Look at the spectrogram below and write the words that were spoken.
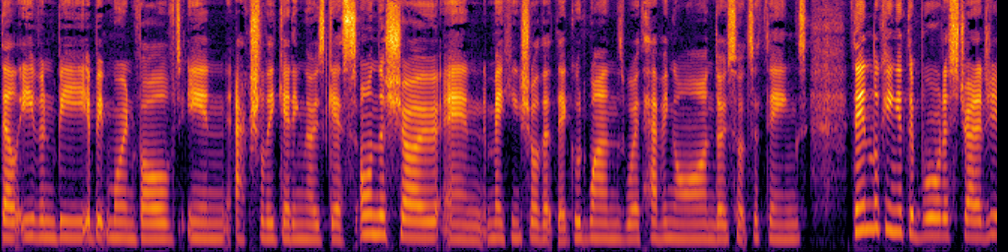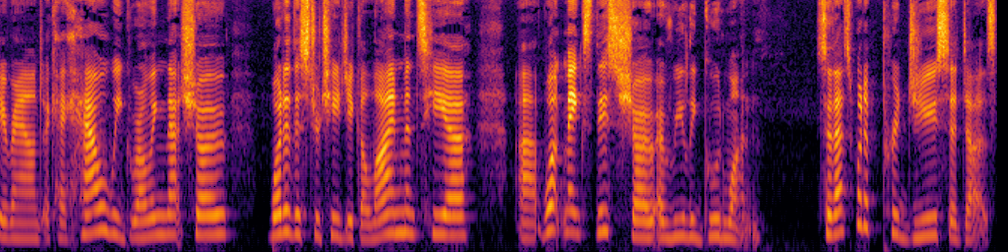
They'll even be a bit more involved in actually getting those guests on the show and making sure that they're good ones worth having on, those sorts of things. Then looking at the broader strategy around okay, how are we growing that show? What are the strategic alignments here? Uh, what makes this show a really good one? So that's what a producer does.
